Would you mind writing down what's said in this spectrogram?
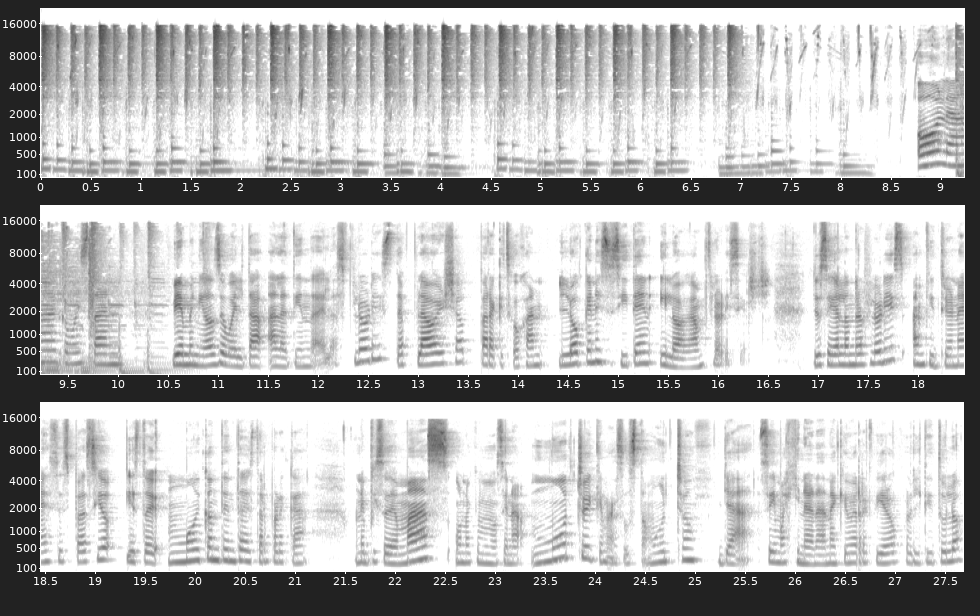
Hola, ¿cómo están? Bienvenidos de vuelta a la tienda de las flores de Flower Shop para que escojan lo que necesiten y lo hagan florecer. Yo soy Alondra Flores, anfitriona de este espacio y estoy muy contenta de estar por acá. Un episodio más, uno que me emociona mucho y que me asusta mucho. Ya se imaginarán a qué me refiero por el título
